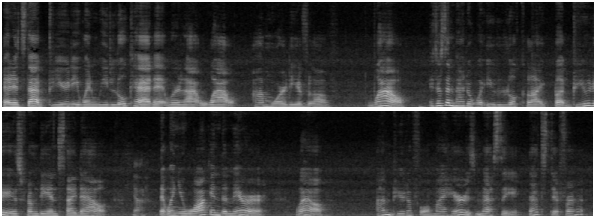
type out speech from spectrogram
And it's that beauty when we look at it, we're like, wow, I'm worthy of love. Wow. It doesn't matter what you look like, but beauty is from the inside out Yeah. that when you walk in the mirror, wow, I'm beautiful. My hair is messy. That's different.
